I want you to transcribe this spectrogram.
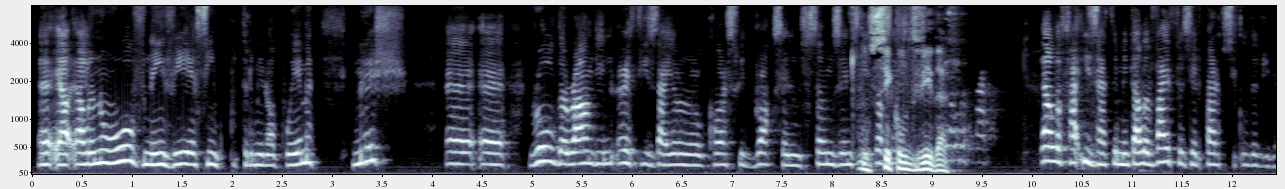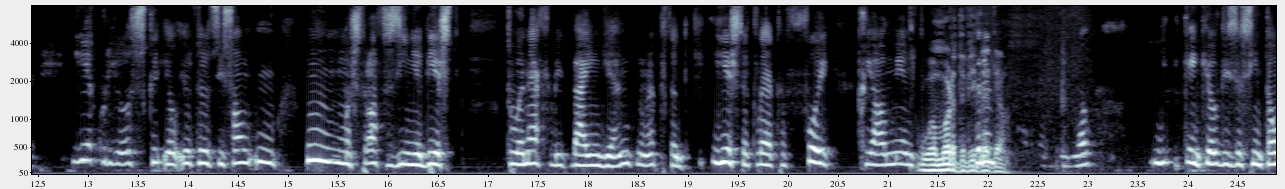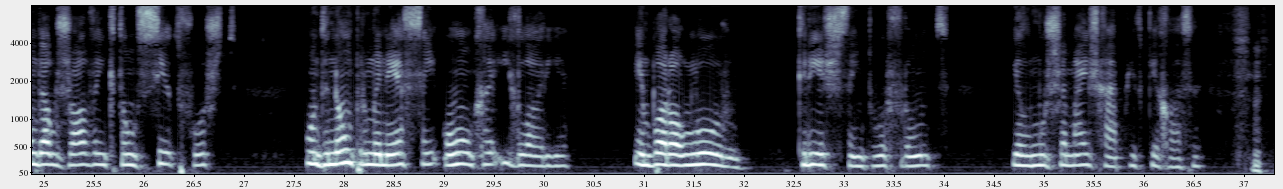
Uh, ela não ouve nem vê assim que termina o poema, mas uh, uh, rolled around in earth's diurnal course with rocks and stones and. Um ciclo de vida. Ela, ela exatamente, ela vai fazer parte do ciclo da vida. E é curioso que eu, eu traduzi só um, um, uma estrofezinha deste to an athlete dying young, não é? Portanto, e este atleta foi realmente o amor da vida dele. Em que ele diz assim: tão belo jovem que tão cedo foste, onde não permanecem honra e glória, embora o louro cresça em tua fronte, ele murcha mais rápido que a rosa.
